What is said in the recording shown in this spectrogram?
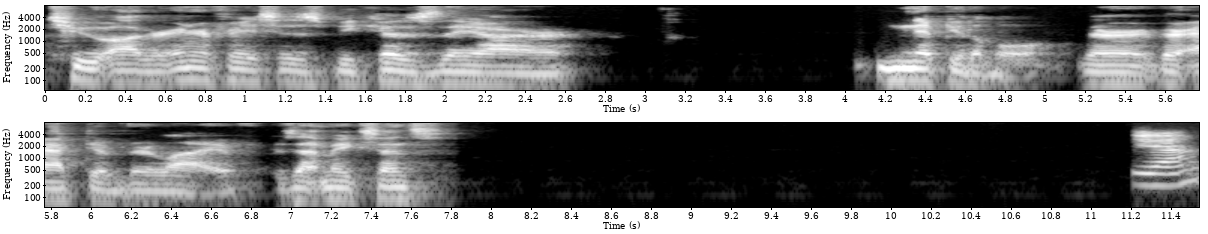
two Augur interfaces because they are manipulable. They're they're active. They're live. Does that make sense? Yeah.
